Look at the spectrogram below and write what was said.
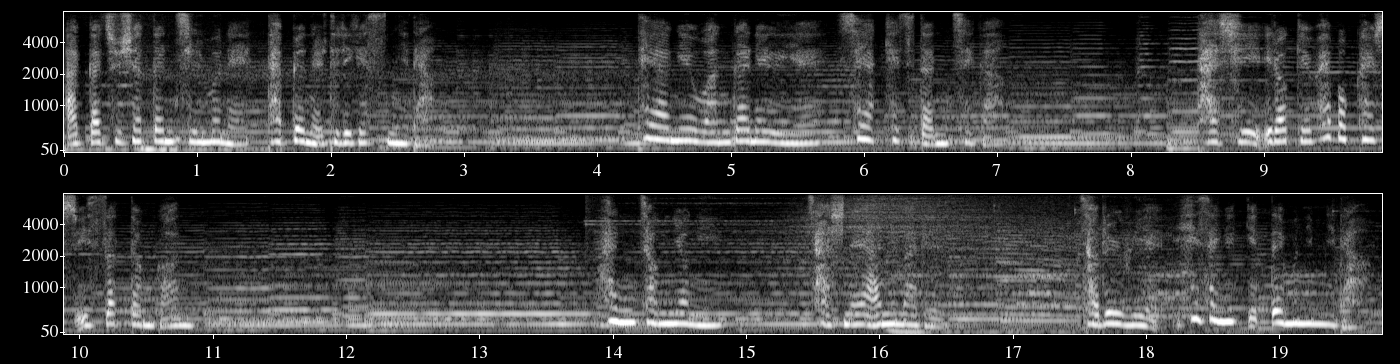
아까 주셨던 질문에 답변을 드리겠습니다. 태양의 왕관에 의해 쇠약해지던 제가 다시 이렇게 회복할 수 있었던 건 한 정령이 자신의 아니마를 저를 위해 희생했기 때문입니다.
